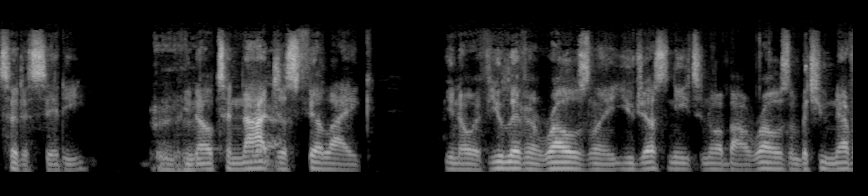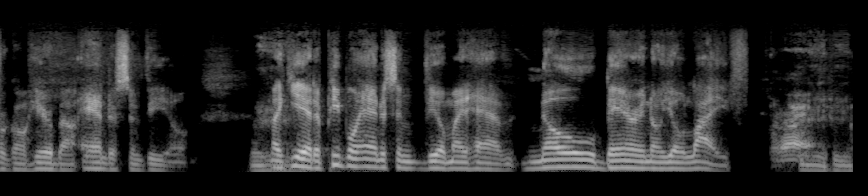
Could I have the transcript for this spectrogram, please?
to the city. Mhm. You know, to not Yeah. just feel like, you know, if you live in Roseland, you just need to know about Roseland, but you never gonna hear about Andersonville. Like, Mhm. yeah, the people in Andersonville might have no bearing on your life, Right. Mhm.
